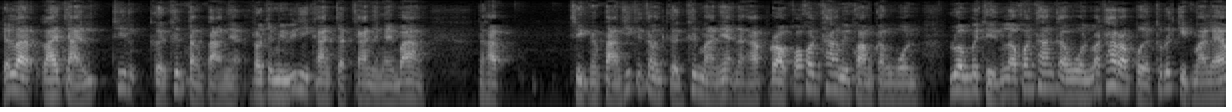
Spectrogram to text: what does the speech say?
และรายจ่ายที่เกิดขึ้นต่างๆเนี่ยเราจะมีวิธีการจัดการอย่างไงบ้างนะครับสิ่งต่างๆที่กำลังเกิดขึ้นมาเนี่ยนะครับ เราก็ค่อนข้างมีความกังวล รวมไปถึงเราค่อนข้างกังวลว่าถ้าเราเปิดธุรกิจมาแล้ว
